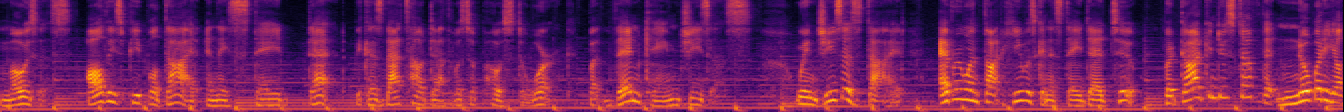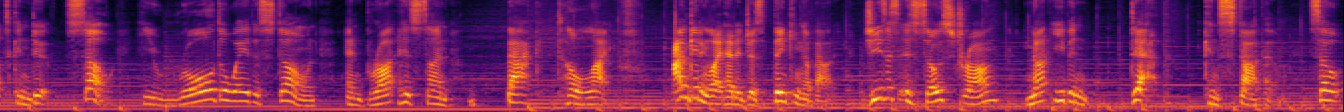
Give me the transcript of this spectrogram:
Moses. All these people died and they stayed dead, because that's how death was supposed to work. But then came Jesus. When Jesus died, everyone thought he was going to stay dead too. But God can do stuff that nobody else can do. So he rolled away the stone and brought his son back to life. I'm getting lightheaded just thinking about it. Jesus is so strong, not even death can stop him. So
